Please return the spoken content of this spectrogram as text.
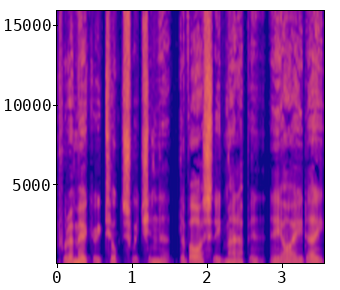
put a mercury tilt switch in the device that he'd made up in the IED,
